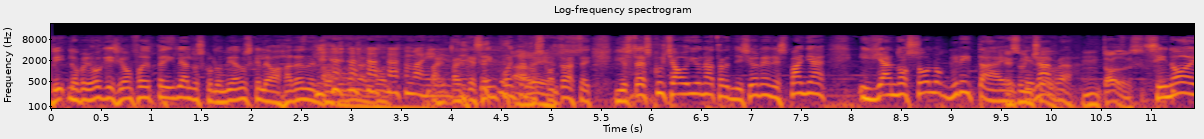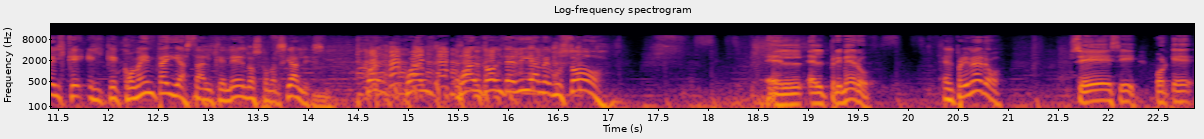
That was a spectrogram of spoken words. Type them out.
vi- lo primero que hicieron fue pedirle a los colombianos que le bajaran el volumen al gol. para, que se den cuenta los contrastes. Y usted escucha hoy una transmisión en España y ya no solo grita el Es que narra Mm, Todos. sino el que el que comenta y hasta el que lee los comerciales. ¿Cuál, cuál, cuál gol de día le gustó? El, el primero. El primero. Sí, sí, porque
